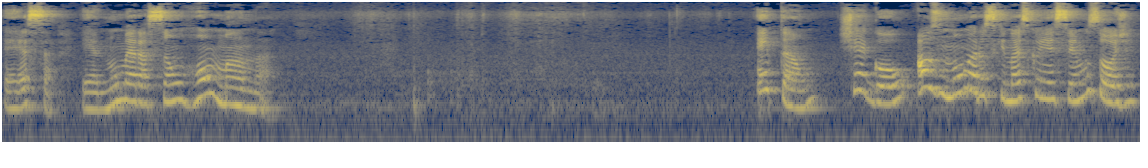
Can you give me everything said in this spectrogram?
Essa é a numeração romana. Então, chegou aos números que nós conhecemos hoje,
